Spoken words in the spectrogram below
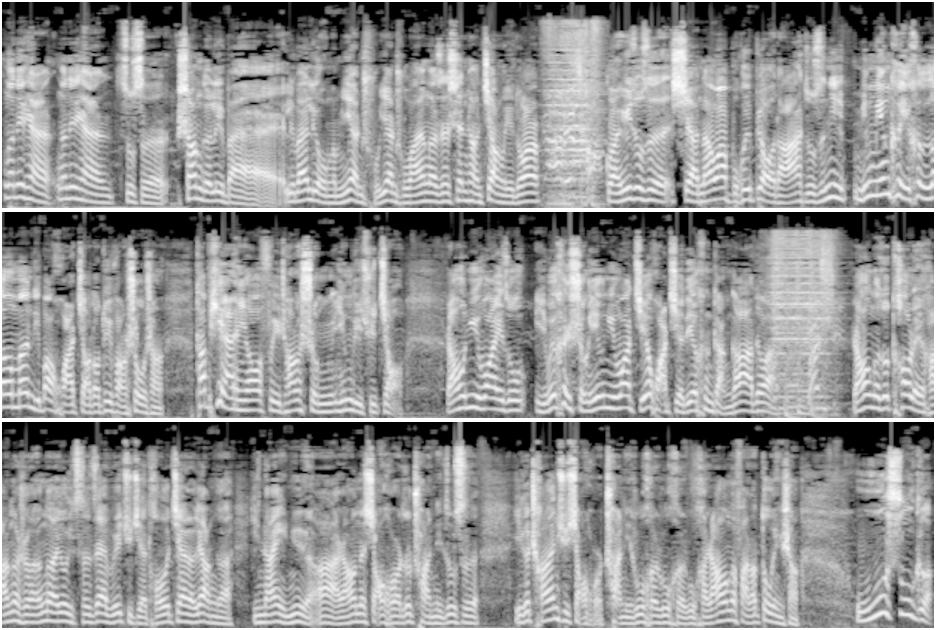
我那天我那天就是上个礼拜礼拜六我们演出，演出完我在现场讲了一段关于就是西安男娃不会表达，就是你明明可以很浪漫的把花交到对方手上，他偏要非常生硬的去交，然后女娃也就因为很生硬，女娃接花接的也很尴尬，对吧？然后我就套了一下，我说我有一次在围区街头见了两个一男一女啊，然后那小伙就穿的就是一个长安区小伙穿的如何如何如何，然后我发到抖音上，无数个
